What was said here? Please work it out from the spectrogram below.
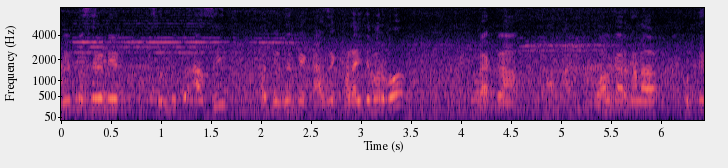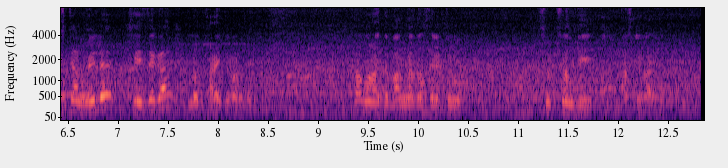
নিম্ন শ্রেণির শ্রমিক আছি, হয়তো এদেরকে কাজে খাড়াইতে পারব বা একটা কলকারখানা প্রতিষ্ঠান হইলে সেই জায়গায় লোক খাড়াইতে পারবে। তখন হয়তো বাংলাদেশের একটু সুখ শান্তি আসতে পারে।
